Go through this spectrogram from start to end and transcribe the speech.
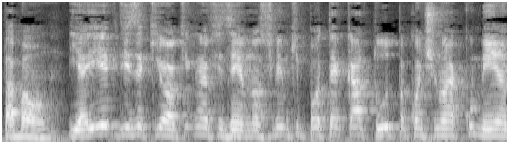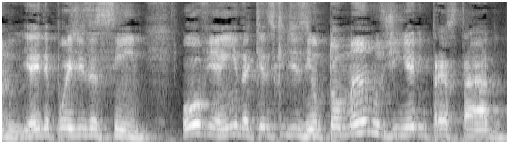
Tá bom. E aí ele diz aqui, ó, o que, que nós fizemos? Nós tivemos que hipotecar tudo para continuar comendo. E aí depois diz assim: houve ainda aqueles que diziam: tomamos dinheiro emprestado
